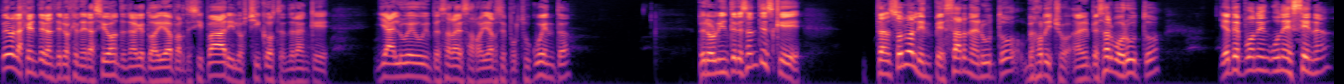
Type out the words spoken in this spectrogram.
Pero la gente de la anterior generación tendrá que todavía participar y los chicos tendrán que ya luego empezar a desarrollarse por su cuenta. Pero lo interesante es que tan solo al empezar Naruto, mejor dicho, al empezar Boruto, ya te ponen una escena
